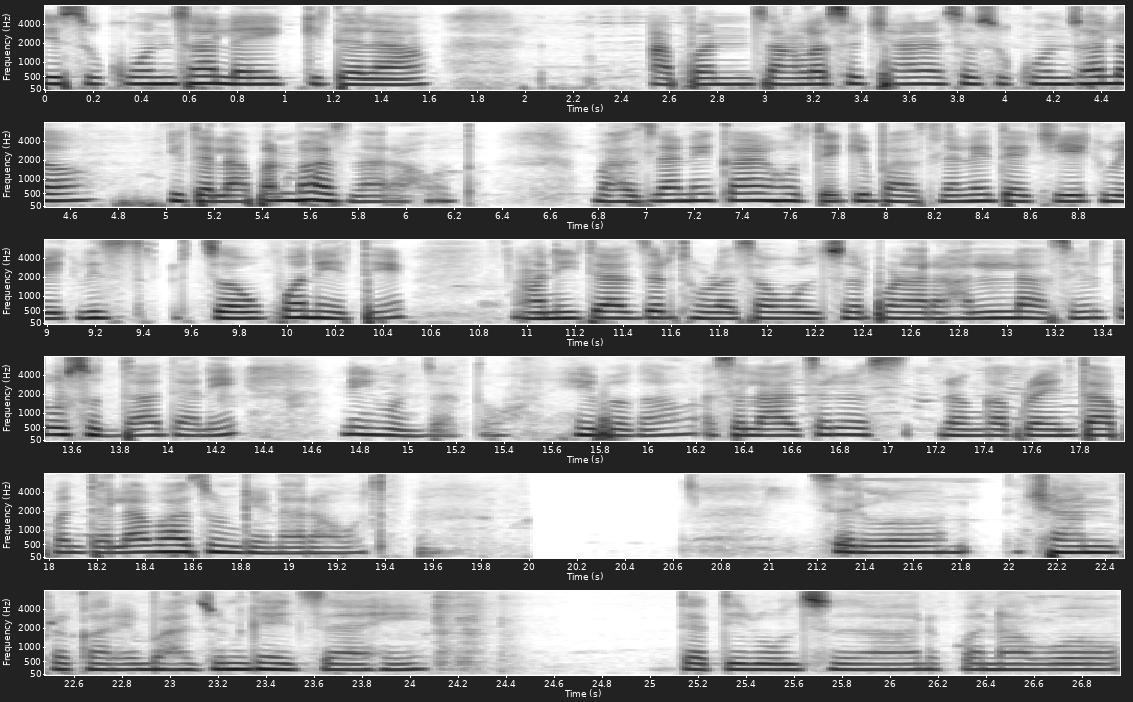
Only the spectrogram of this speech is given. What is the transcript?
ते सुकवून झालं आहे की त्याला आपण चांगलं असं छान असं सुकून झालं की त्याला आपण भाजणार आहोत. भाजल्याने काय होते की भाजल्याने त्याची एक वेगळीच चव पण येते आणि त्यात जर थोडासा ओलसरपणा राहिलेला असेल तो सुद्धा त्याने निघून जातो. हे बघा असं लालसर रस रंगापर्यंत आपण त्याला भाजून घेणार आहोत. सर्व छान प्रकारे भाजून घ्यायचं आहे. त्यातील ओलसरपणा व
